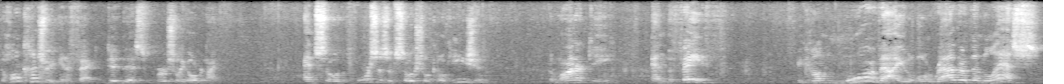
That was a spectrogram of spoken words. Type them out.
The whole country, in effect, did this virtually overnight. And so the forces of social cohesion, the monarchy, and the faith become more valuable rather than less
